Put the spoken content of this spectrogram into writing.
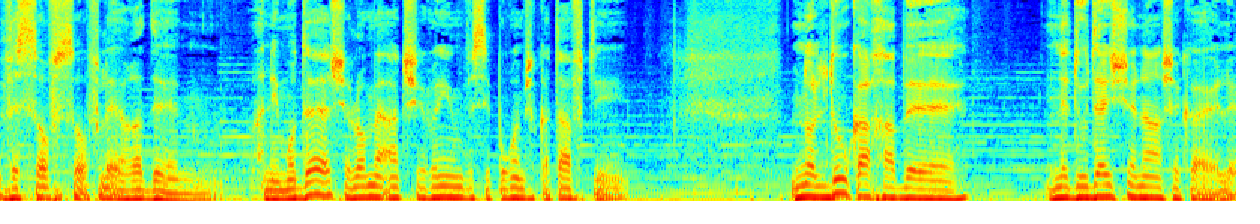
וסוף סוף להירדם. אני מודה שלא מעט שירים וסיפורים שכתבתי נולדו ככה בנדודי שינה שכאלה.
